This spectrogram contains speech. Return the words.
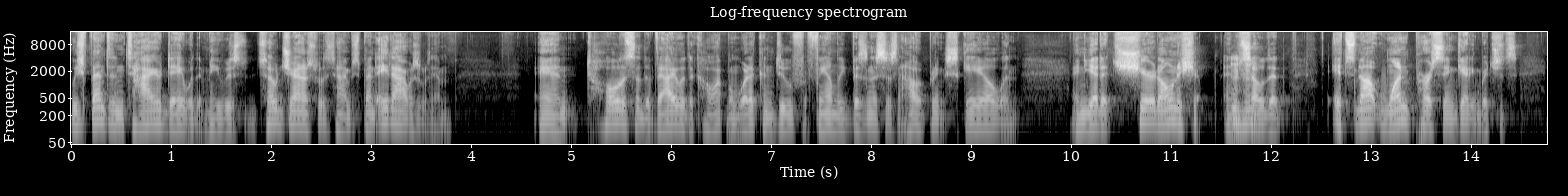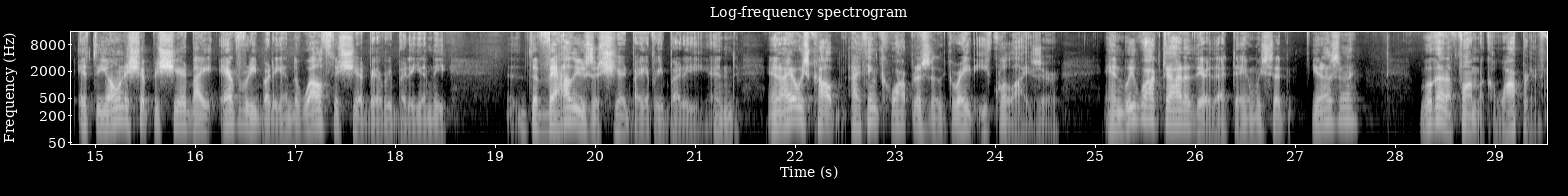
we spent an entire day with him. He was so generous with his time. We spent eight hours with him, and told us of the value of the co-op and what it can do for family businesses and how it brings scale and and yet it's shared ownership, and mm-hmm. so that it's not one person getting rich. It's if the ownership is shared by everybody, and the wealth is shared by everybody, and the the values are shared by everybody. And and I always call I think cooperatives are the great equalizer. And we walked out of there that day, and we said, you know something, we're going to form a cooperative.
